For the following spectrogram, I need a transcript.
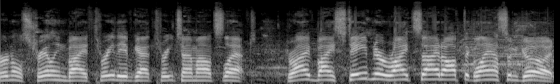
Kernels trailing by three. They've got three timeouts left. Drive by Stabner, right side off the glass and good.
